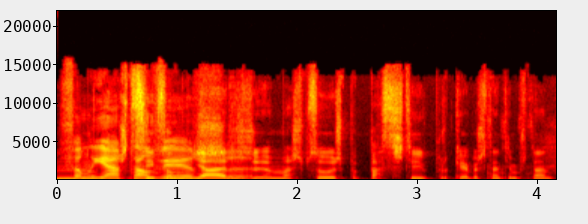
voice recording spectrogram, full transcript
um, familiares, sim, talvez. familiares, eh, mais pessoas para, para assistir, porque é bastante importante.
